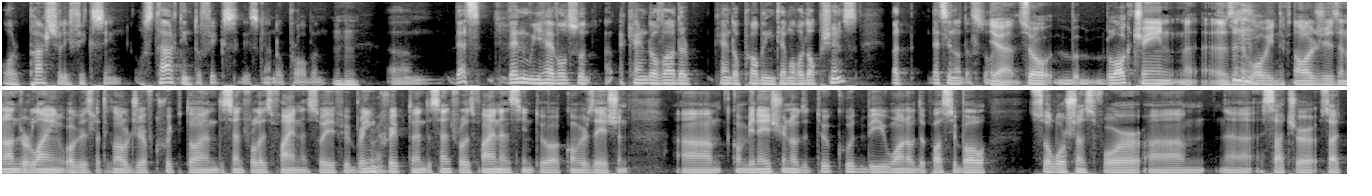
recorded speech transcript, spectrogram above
or partially fixing or starting to fix this kind of problem. Mm-hmm. Um, that's then we have also a kind of other kind of problem in terms of adoptions, but that's another story. Yeah. So b- blockchain uh, as an evolving technology is an underlying, obviously, technology of crypto and decentralized finance. So if you bring right. crypto and decentralized finance into a conversation, um, combination of the two could be one of the possible solutions for um, uh, such a such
